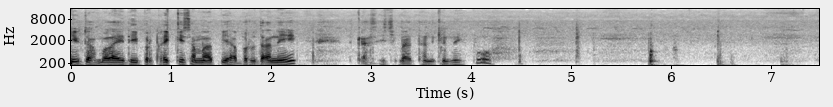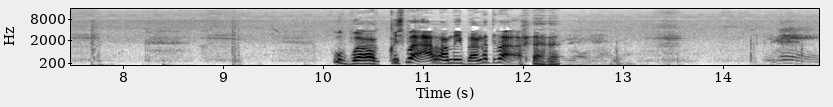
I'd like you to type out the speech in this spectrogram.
Ini udah mulai diperbaiki sama pihak perhutani. Dikasih jembatan gini. Puh. Uh, bagus Pak, alami banget Pak. Ini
